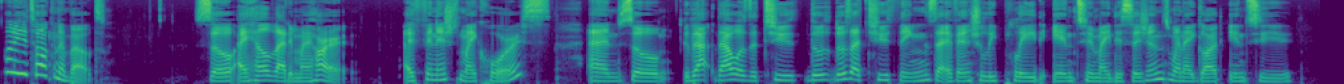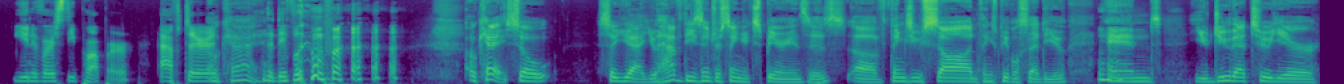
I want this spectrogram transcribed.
what are you talking about? So I held that in my heart. I finished my course. And so that, that was the two, those, those are two things that eventually played into my decisions when I got into university proper after Okay. the diploma. Okay. So, so yeah, you have these interesting experiences of things you saw and things people said to you, Mhm. and you do that two year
